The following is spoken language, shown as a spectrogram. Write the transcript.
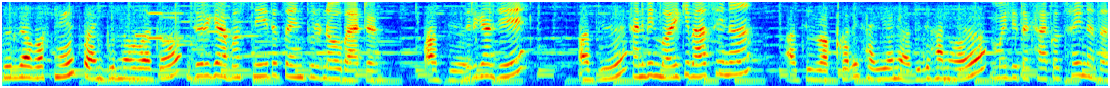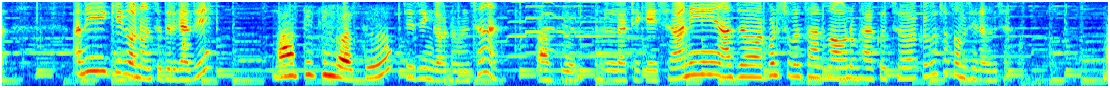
दुर्गा बस्ने चैनपुर नौबाट दुर्गा बस्ने त चैनपुर नौबाट। हजुर। दुर्गाजी हजुर। खानपिन भयो कि भएको छैन? हजुर भर्खरै खाइयो नि हजुरले खानुभयो? मैले त खाएको छैन त। अनि के गर्नुहुन्छ दुर्गाजी? म टिचिङ गर्छु। टिचिङ गर्नुहुन्छ? हजुर। ल ठिकै छ। अनि आज अर्पण शुभ साँझमा आउनु भएको छ कसलाई सम्झिनुहुन्छ? म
